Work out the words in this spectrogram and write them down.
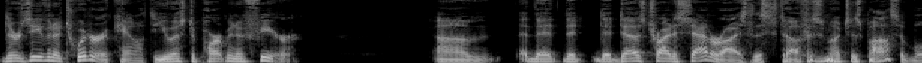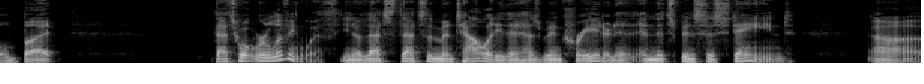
there's even a Twitter account, the U.S. Department of Fear, um, that that that does try to satirize this stuff as much as possible, but that's what we're living with. You know, that's that's the mentality that has been created and, and it's been sustained, uh,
